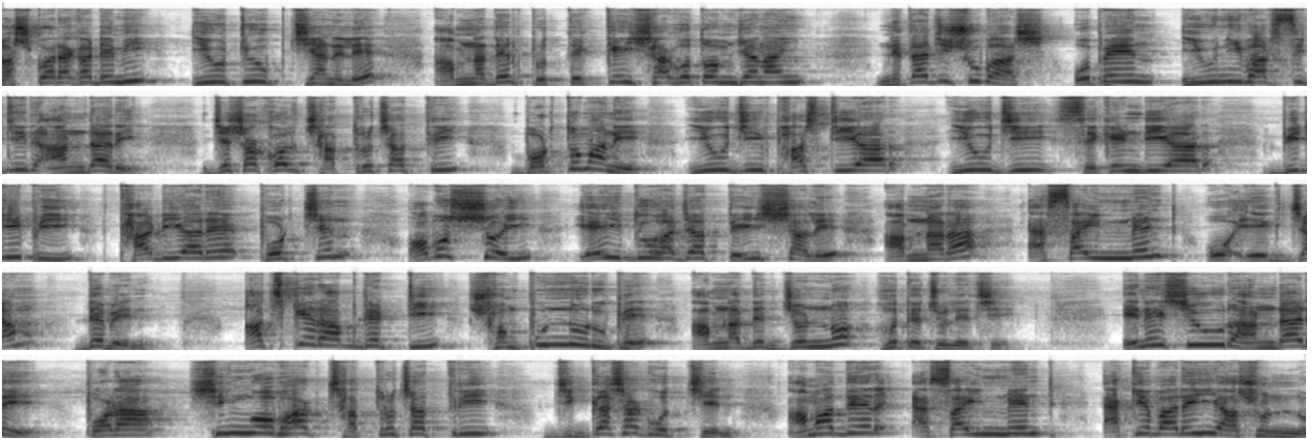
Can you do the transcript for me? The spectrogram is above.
Naskar academy YouTube চ্যানেলে আপনাদের প্রত্যেককেই স্বাগতম জানাই। নেতাজি সুভাষ ওপেন ইউনিভার্সিটির আন্ডারে যে সকল ছাত্রছাত্রী বর্তমানে UG first year, UG second year, BDP third ইয়ারে পড়ছেন, অবশ্যই এই দু হাজার তেইশ সালে আপনারা অ্যাসাইনমেন্ট ও এক্সাম দেবেন। আজকের আপডেটটি সম্পূর্ণরূপে আপনাদের জন্য হতে চলেছে। এনএসইউর আন্ডারে পড়া সিংহভাগ ছাত্রছাত্রী জিজ্ঞাসা করছেন, আমাদের অ্যাসাইনমেন্ট একেবারেই আসন্ন।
